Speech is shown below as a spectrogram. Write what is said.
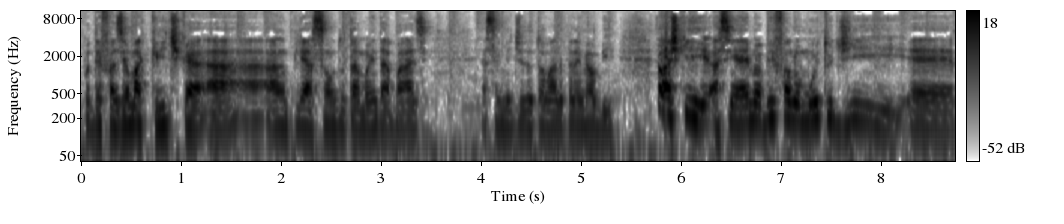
poder fazer uma crítica à, à ampliação do tamanho da base. Essa medida tomada pela MLB. Eu acho que assim a MLB falou muito de é,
